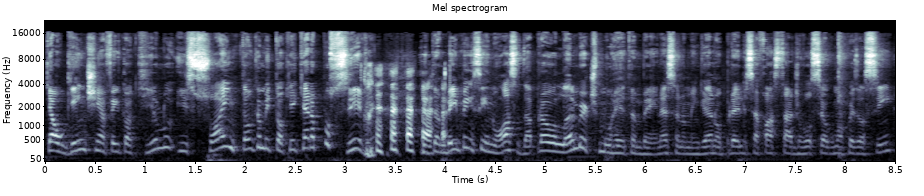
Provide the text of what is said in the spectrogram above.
que alguém tinha feito aquilo e só então que eu me toquei que era possível. e também pensei, nossa, dá pra o Lambert morrer também, né? Se eu não me engano, ou pra ele se afastar de você, alguma coisa assim.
